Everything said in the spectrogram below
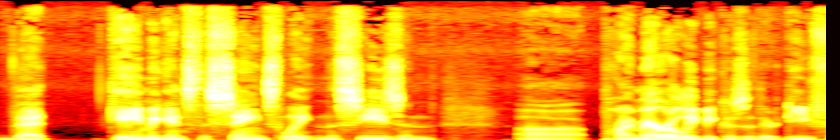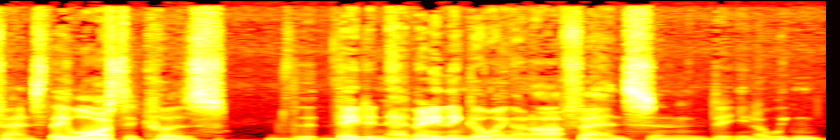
that game against the Saints late in the season uh, primarily because of their defense. They lost it because th- they didn't have anything going on offense, and you know we can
